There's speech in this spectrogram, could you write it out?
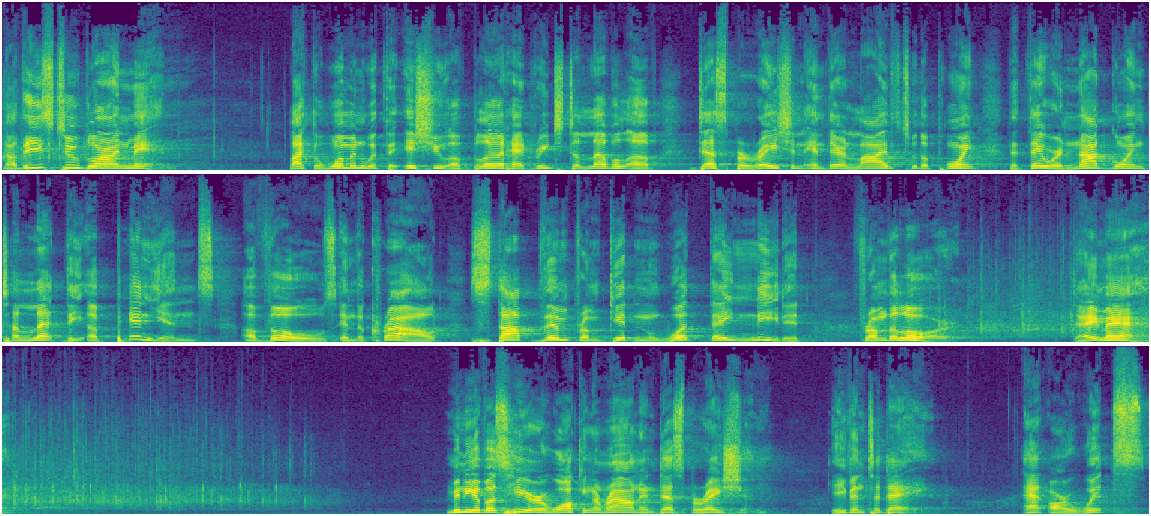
Now, these two blind men, like the woman with the issue of blood, had reached a level of desperation in their lives to the point that they were not going to let the opinions of those in the crowd stop them from getting what they needed from the Lord. Amen. Many of us here are walking around in desperation, even today, at our wits'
